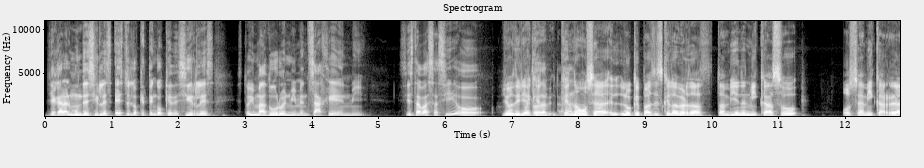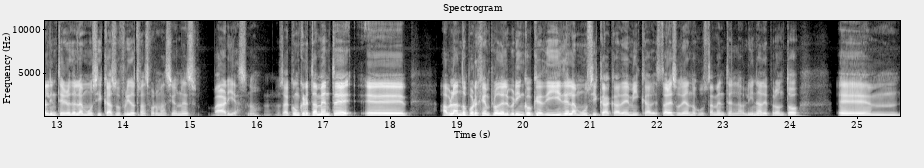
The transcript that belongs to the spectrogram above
llegar al mundo y decirles, esto es lo que tengo que decirles, estoy maduro en mi mensaje, en mi... ¿Sí estabas así o...? Yo diría O que, que no, o sea, lo que pasa es que la verdad también en mi caso, o sea, mi carrera al interior de la música ha sufrido transformaciones varias, ¿no? O sea, concretamente, eh, hablando, por ejemplo, del brinco que di de la música académica, de estar estudiando justamente en la Olina, de pronto eh,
